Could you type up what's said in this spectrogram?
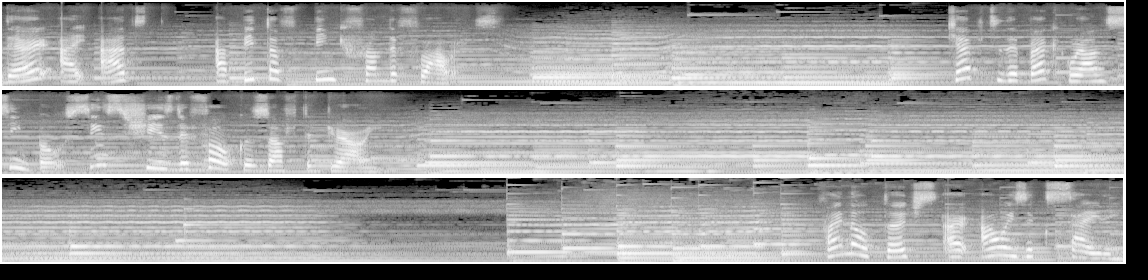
There I add a bit of pink from the flowers. Kept the background simple since she is the focus of the drawing. Touches are always exciting.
